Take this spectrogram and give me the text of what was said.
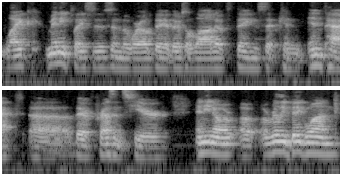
like many places in the world, they, there's a lot of things that can impact uh, their presence here. And you know, a, a really big one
